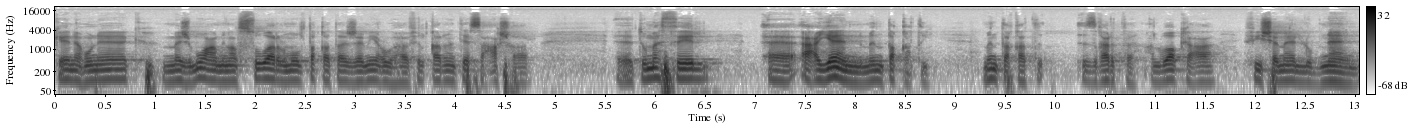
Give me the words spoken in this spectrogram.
كان هناك مجموعة من الصور الملتقطة جميعها في القرن التاسع عشر آه، تمثل أعيان منطقتي منطقة زغرتا الواقعة في شمال لبنان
